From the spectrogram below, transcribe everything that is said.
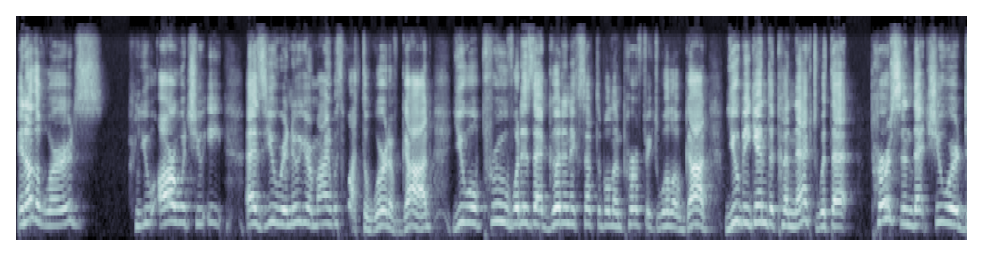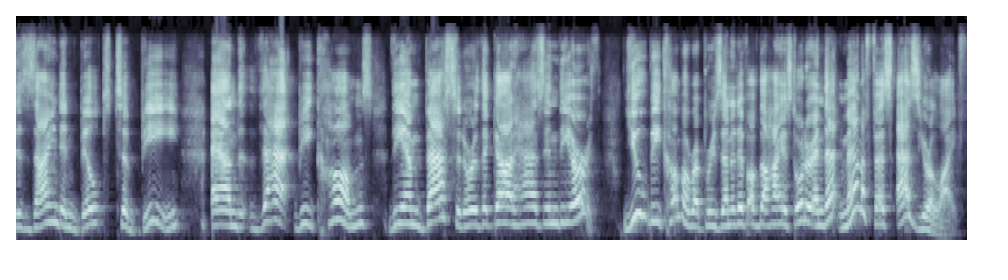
In other words, you are what you eat. As you renew your mind with what? The Word of God, you will prove what is that good and acceptable and perfect will of God. You begin to connect with that person that you were designed and built to be. And that becomes the ambassador that God has in the earth. You become a representative of the highest order, and that manifests as your life.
